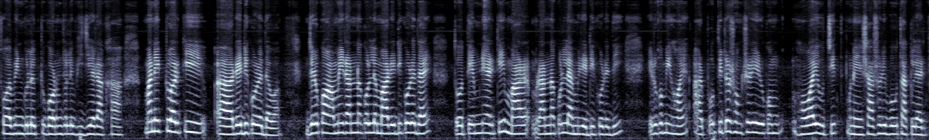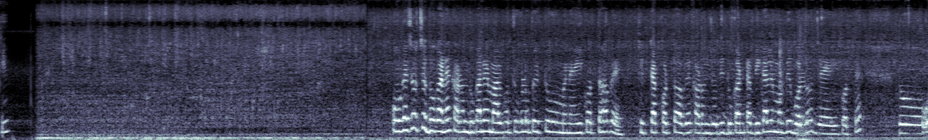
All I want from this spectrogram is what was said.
সোয়াবিনগুলো একটু গরম জলে ভিজিয়ে রাখা মানে একটু আর কি রেডি করে দেওয়া। যেরকম আমি রান্না করলে মা রেডি করে দেয়, তো তেমনি আর কি মা রান্না করলে আমি রেডি করে দিই। এরকমই হয়। আর প্রতিটা সংসারে এরকম হওয়াই উচিত মানে শাশুড়ি বউ থাকলে আর কি। ও গেছে হচ্ছে দোকানে, কারণ দোকানের মালপত্রগুলো তো একটু মানে ই করতে হবে, ঠিকঠাক করতে হবে, কারণ যদি দোকানটা বিকালের মধ্যেই বলল যে ই করতে, তো ও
